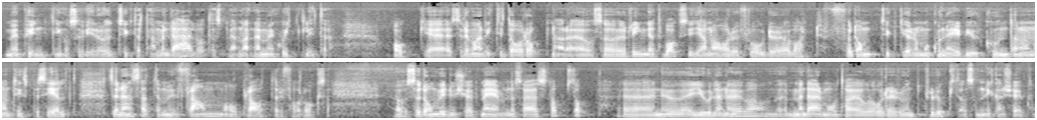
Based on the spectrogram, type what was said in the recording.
med pyntning och så vidare och tyckte att ja, men det här låter spännande, nej men skick lite. Och, eh, så det var en riktig dörröppnare och så ringde jag tillbaka i januari och frågade hur det varit. För de tyckte ju att de kunde erbjuda kunderna någonting speciellt. Så den satte de ju fram och pratade för också. Så de vill du köpa med. Men då sa jag stopp, stopp. Eh, nu är julen över. Men däremot har jag året runt produkter som ni kan köpa.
